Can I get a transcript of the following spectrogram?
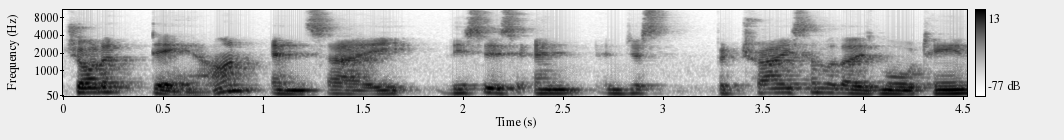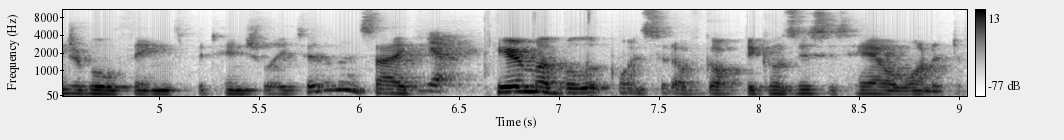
jot it down and say, this is, and, and just portray some of those more tangible things potentially to them and say, Yeah. here are my bullet points that I've got because this is how I want it to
